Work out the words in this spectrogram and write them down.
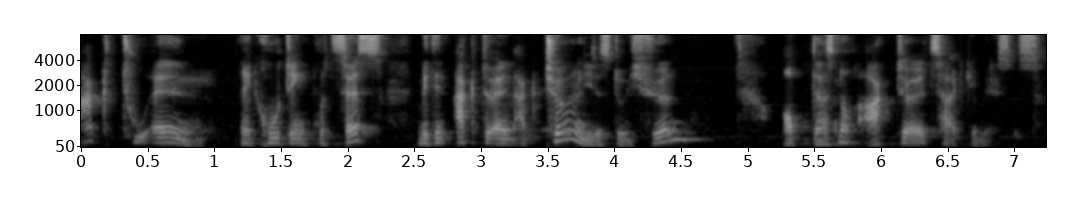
aktuellen Recruiting-Prozess mit den aktuellen Akteuren, die das durchführen, ob das noch aktuell zeitgemäß ist.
